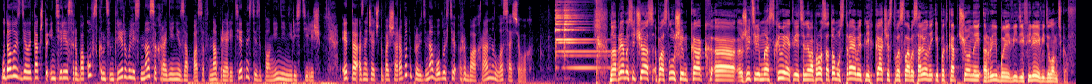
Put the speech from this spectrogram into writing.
Удалось сделать так, что интересы рыбаков сконцентрировались на сохранении запасов, на приоритетности заполнения нерестилищ. Это означает, что большая работа проведена в области рыбоохраны лососевых. Ну а прямо сейчас послушаем, как э, жители Москвы ответили на вопрос о том, устраивает ли их качество слабосоленой и подкопченной рыбы в виде филе и в виде ломтиков.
